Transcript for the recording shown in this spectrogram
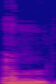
and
